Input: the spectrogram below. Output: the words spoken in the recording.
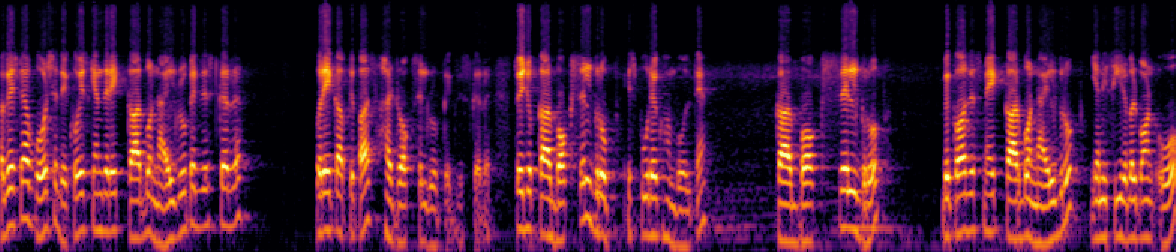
अगर इस पर आप गौर से देखो, इसके अंदर एक कार्बोनाइल ग्रुप एग्जिस्ट कर रहा है। और एक आपके पास हाइड्रोक्सिल ग्रुप एग्जिस्ट कर रहा है। तो ये जो कार्बोक्सिल ग्रुप इस पूरे को हम बोलते हैं कार्बोक्सिल ग्रुप बिकॉज़ इसमें एक कार्बोनाइल ग्रुप यानी सी डबल बॉन्ड ओ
